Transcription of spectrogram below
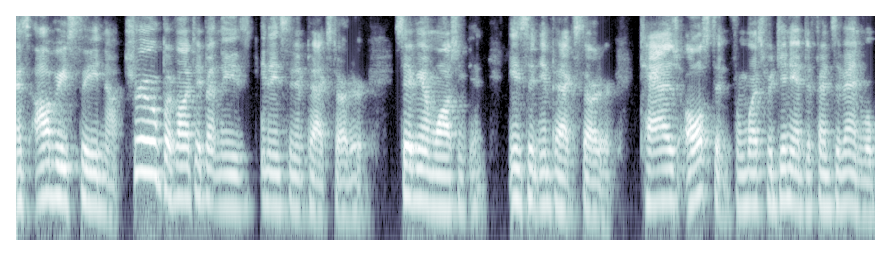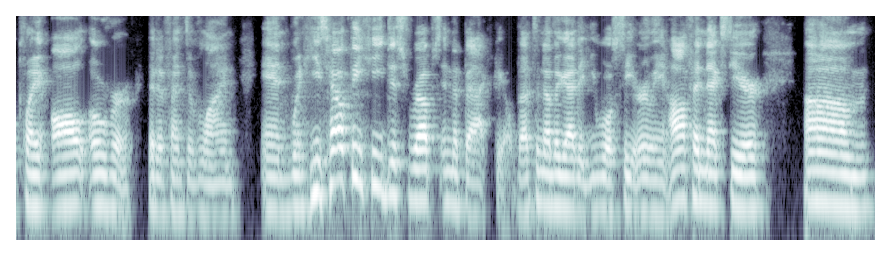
that's obviously not true, but Vontae Bentley is an instant impact starter. Savion Washington, instant impact starter. Taj Alston from West Virginia at defensive end will play all over the defensive line. And when he's healthy, he disrupts in the backfield. That's another guy that you will see early and often next year. Um,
